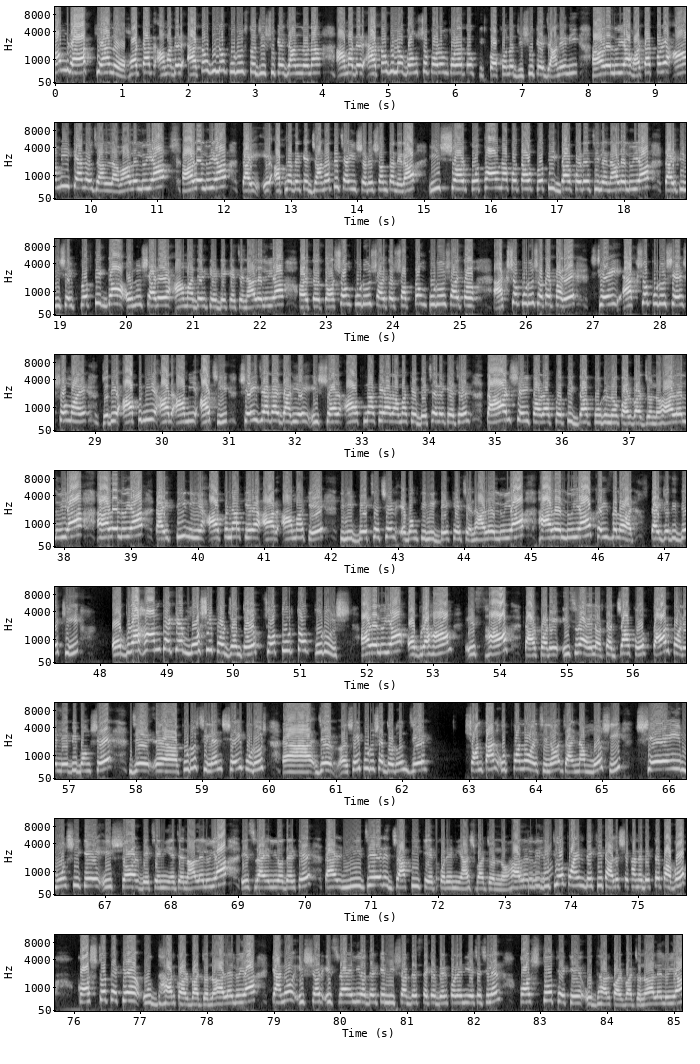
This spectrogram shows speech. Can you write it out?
আমরা কেন হঠাৎ আমাদের এতগুলো পুরুষ তো যিশুকে জানলো না, আমাদের এতগুলো বংশ পরম্পরা তো কখনো যিশুকে জানেনি? হালেলুয়া। হঠাৎ করে আমি কেন জানলাম? হালেলুয়া। হালেলুয়া। তাই আপনাদেরকে জানাতে চাই ঈশ্বরের সন্তানেরা, ঈশ্বর কোথাও না কোথাও প্রতিজ্ঞা করেছিলেন। হালেলুয়া। তাই তিনি সেই প্রতিজ্ঞা অনুসারে আমাদেরকে ডেকেছেন। হালেলুয়া। হয়তো দশম পুরুষ, হয়তো সপ্তম পুরুষ, হয়তো একশো পুরুষ হতে পারে। সেই একশো পুরুষের সময় যদি আপনি আর আমি আছি, সেই জায়গায় দাঁড়িয়ে ঈশ্বর আপনাকে আর আমাকে বেছে রেখেছেন, তার সেই করা প্রতিজ্ঞা পূর্ণ করবার জন্য। হালেলুয়া। হালেলুয়া। তাই তিনি আপনাকে আর আমাকে তিনি বেছেছেন এবং তিনি ডেকেছেন। Hallelujah. Hallelujah. Praise the Lord তাই যদি দেখি অব্রাহাম থেকে মসি পর্যন্ত চতুর্থ পুরুষ। আলেলুয়া অব্রাহাম, ইসহাক, তারপরে ইসরায়েল, অর্থাৎ জাকব, তারপরে লেবি বংশে যে পুরুষ ছিলেন, সেই পুরুষ যে, সেই পুরুষের দরুন যে সন্তান উৎপন্ন হয়েছিল যার নাম মসি। সেই মসিকে ঈশ্বর বেছে নিয়েছেন। হালেলুয়া। ইসরায়েলীয়দেরকে তার নিজের জাতিকে করে নিয়ে আসবার জন্য। হালেলুয়া। দ্বিতীয় পয়েন্ট দেখি তাহলে সেখানে দেখতে পাবো কষ্ট থেকে উদ্ধার করবার জন্য। হালেলুয়া। কেন ঈশ্বর ইসরায়েলীয়দেরকে মিশর দেশ থেকে বের করে নিয়ে এসেছিলেন? কষ্ট থেকে উদ্ধার করবার জন্য। হালেলুয়া।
